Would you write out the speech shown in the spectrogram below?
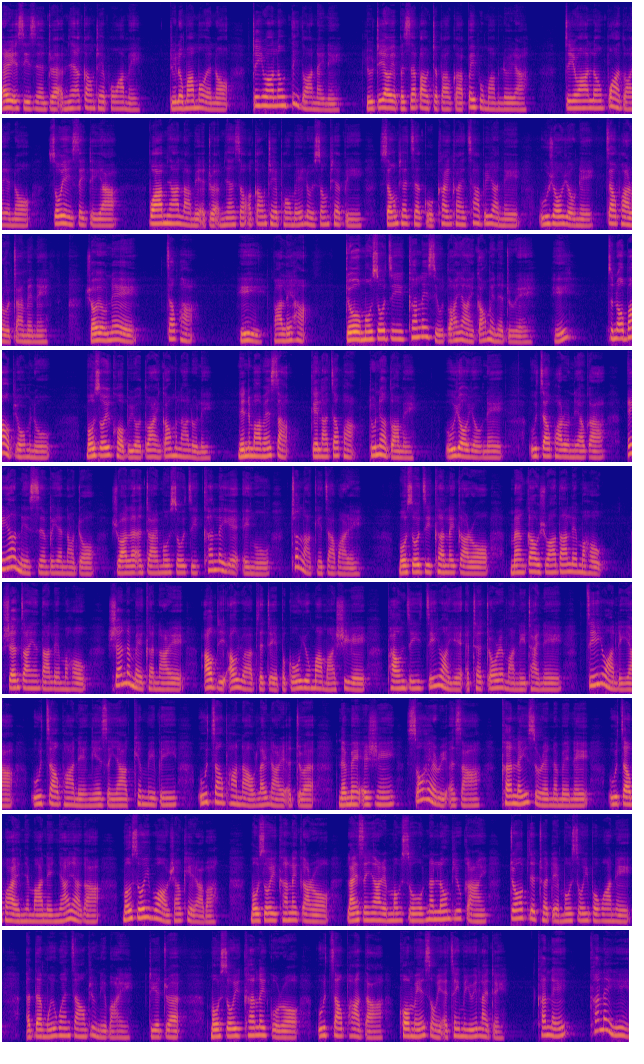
အဲ့ဒီအစီအစဉ်အတွက်အမြန်အကောင့်ထဲဖော်ရမယ်ဒီလိုမှမဟုတ်ရင်တော့တရွာလုံးသိသွားနိုင်တယ်လူတယောက်ရဲ့ပါဇက်ပေါက်တစ်ပေါက်ကပိတ်ဖို့မှမလွယ်တာတရွာလုံးပွားသွားရင်တော့စိုးရိမ်စိတ်တရား ပွားများလာမယ့်အတွက်အမြန်ဆုံးအကောင့်ထဲဖော်မယ်လို့ဆုံးဖြတ်ပြီးဆုံးဖြတ်ချက်ကိုခိုင်ခိုင်ချပေးရနဲ့ဦးရောယုံနဲ့ကြောက်ဖတို့တိုင်မယ်နဲ့ရောယုံနဲ့ကြောက်ဖဟေးဘာလဲဟာဒိုမိုးစိုးကြီးခန်းလေးစီကိုသွားရရင်ကောင်းမယ်နဲ့တူတယ်ဟေးကျွန်တော်ဘာကိုပြောမလို့မိုးစိုးကြီးခေါ်ပြီးတော့သွားရင်ကောင်းမလားလို့လေနင်းနမမဲဆောက်ကဲလာကြောက်ဖဒုညောက်သွားမယ်ဦးရော်ယုံနဲ့ဦးကြောက်ဖတို့နှစ်ယောက်ကအိမ်ကနေဆင်းပြီးရနောက်တော့ ရွာလန်အတိုင်းမိုးစိုးကြီးခန့်လိုက်ရဲ့အိမ်ကိုထွက်လာခဲ့ကြပါတယ်မိုးစိုးကြီးခန့်လိုက်ကတော့မန်ကောက်ရွာသားလည်းမဟုတ်ရှမ်းတိုင်းရင်းသားလည်းမဟုတ်ရှမ်းနမဲခန့်ထားတဲ့အောက်ပြည်အောက်ရွာဖြစ်တဲ့ပဲခူးရိုးမမှာရှိတဲ့ဖောင်ကြီးကြီးရွာရဲ့အထက်တောထဲမှာနေထိုင်တဲ့ကြီးရွာလေးရဦးကြောက်ဖနဲ့ငယ်စင်ရခင်မေပြီးဦးကြောက်ဖနောက်လိုက်လာတဲ့အတွက်နမဲအရင်စောဟယ်ရီအစားခန်လိန်ဆိုတဲ့နမဲနဲ့ဦးကြောက်ဖရဲ့ညီမနဲ့ညားရက မုတ်ဆိုးကြီးဘဝကိုရောက်ခဲ့တာပါမုတ်ဆိုးကြီးခန်းလိုက်ကတော့လိုင်းစင်ရတဲ့မုတ်ဆိုးနှလုံးပြူကင်တောပြစ်ထွက်တဲ့မုတ်ဆိုးကြီးဘဝနဲ့အသက်မွေးဝမ်းကြောင်းပြုနေပါတယ်ဒီအတွက်မုတ်ဆိုးကြီးခန်းလိုက်ကိုတော့ဦးကြောက်ဖတာခေါ်မဲဆိုရင်အချိန်မရွေးလိုက်တယ်ခန်းလိုက်ခန်းလိုက်ရေ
